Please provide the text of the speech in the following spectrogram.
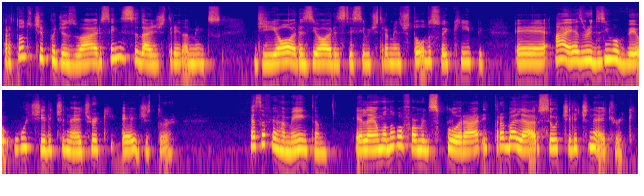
para todo tipo de usuário, sem necessidade de treinamentos de horas e horas extensivo de treinamento de toda a sua equipe, é, a Esri desenvolveu o Utility Network Editor. Essa ferramenta ela é uma nova forma de explorar e trabalhar o seu Utility Network.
